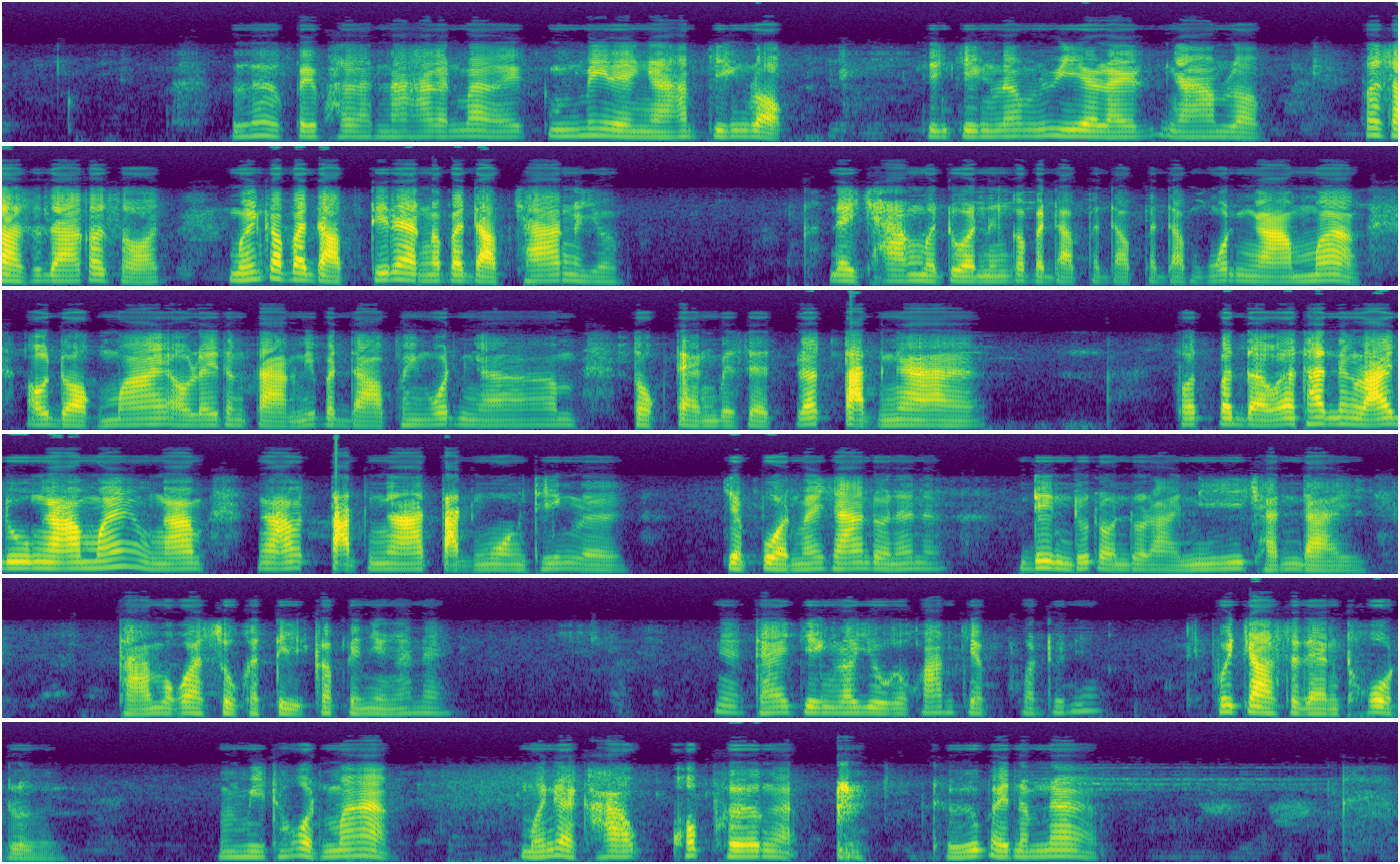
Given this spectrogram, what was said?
เลิกไปพารณากันมากเลยมันไม่ได้งามจริงหรอก จริง ๆ แล้วมันไม่มีอะไรงามหรอกพระศาสดาก็สอน เหมือนกับประดับที่แรกก็ประดับช้างอะโยม ได้ช้างมาตัวหนึ่งก็ประดับประดับประดับงดงามมาก เอาดอกไม้เอาอะไรต่าง ๆ นี่ประดับให้งดงาม ตกแต่งไปเสร็จ แล้วตัดงาพอประดับว่าท่านทั้งหลายดูงามไหมงามงามตัดงาตัดงวงทิ้งเลย เจ็บปวดไหมช้างตัวนั้นนะดิ้นทุรนทุรายนี้ชั้นใด ถามบอกว่าสุขติก็เป็นอย่างนั้นแน่เนี่ยแท้จริงเราอยู่กับความเจ็บปวดตัวเนี้ยพระเจ้าแสดงโทษเลย มันมีโทษมาก เหมือนกับข้าวคบเพลิงอะ ถือไปนำหน้า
